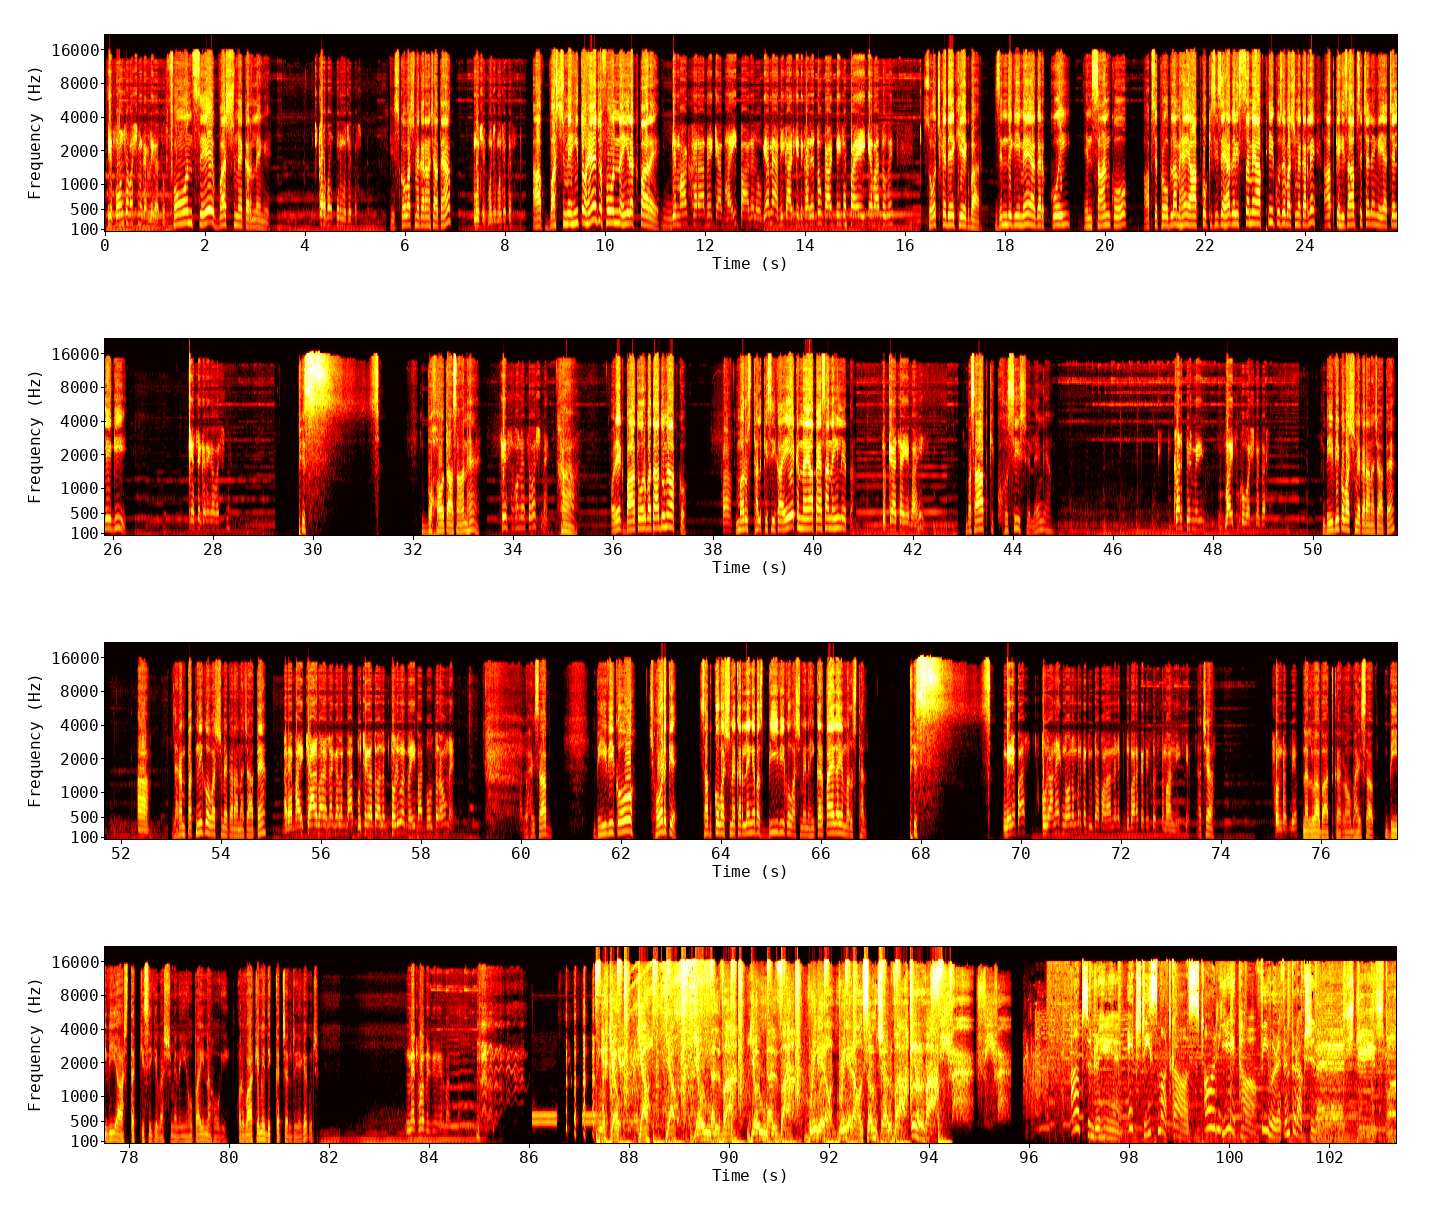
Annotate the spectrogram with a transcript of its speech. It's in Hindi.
ये फ़ोन से वश में कर लेगा तो। फ़ोन से वश में कर लेंगे। कर भाई फिर मुझे कर। किसको वश में कराना चाहते हैं आप? मुझे मुझे मुझे कर। आप वश में ही तो हैं जो फ़ोन नहीं रख पा रहे। दिमाग खराब है क्या भाई? पागल हो गया। मैं अभी काट के दिखा देता हूँ काट नहीं सक पाया ये क्या बात हो गई? सोच के देखिए एक बार। ज़िंदगी में अगर कोई इंसान को आपसे प्रॉब्लम है या आपको किसी से है अगर इस समय आप ठीक उसे वश में कर लें आपके हिसाब से चलेंगे या चलेगी। कैसे करेगा वश में? फिस। बहुत आसान है। फिस होने से वश में? हाँ। और एक बात और बता दूँ मैं आपको? हाँ। मरुस्थल किसी का एक नया पैसा नहीं लेता। तो क्या चाहिए भाई? बस आपकी खुशी से लेंगे हम। कर फिर मेरी वाइफ को वश में कर। बीवी को वश में कराना चाहते हैं? हाँ। धर्म पत्नी को वश में कराना चाहते हैं? अरे भाई चार बार अलग अलग बात पूछेगा तो अलग थोड़ी बहुत वही बात बोलता रहा हूँ मैं। भाई साहब बीवी को छोड़ के सबको वश में कर लेंगे बस बीवी को वश में नहीं कर पाएगा ये मरुस्थल। फिस। मेरे पास पुराना एक नौ नंबर का जूता पड़ा मैंने दोबारा कभी इसको इस्तेमाल नहीं किया। अच्छा। फ़ोन रख दिया। नलवा बात कर रहा हूँ भाई साहब बीवी आज तक किसी के वश में नहीं हो पाई ना होगी। और वाकई में दिक्कत चल रही है क्या कुछ? मैं थोड़ा बिज़ी बात yo, yo, yo, yo Nalva, yo Nalva. Bring it on, bring it on, some Jalva. Mm. आप सुन रहे हैं एच डी स्मार्ट कास्ट और ये था Fever F production HD Smartcast.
